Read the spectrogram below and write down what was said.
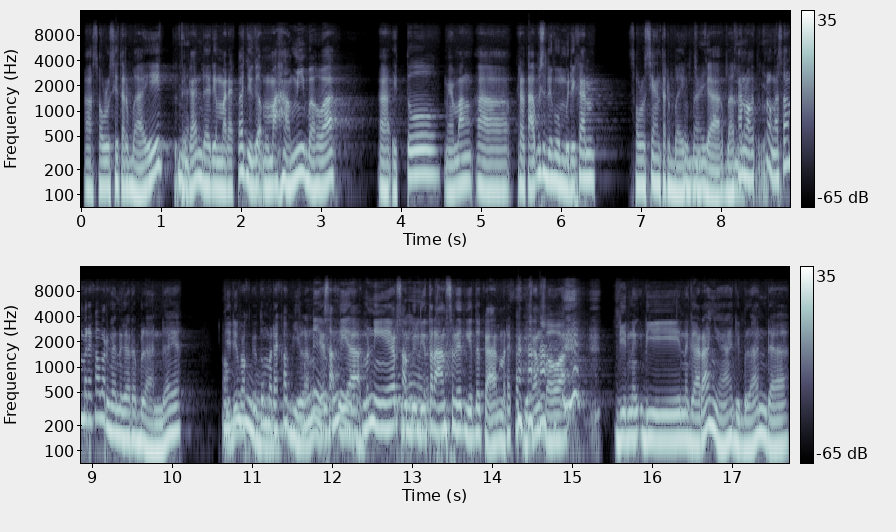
eh, solusi terbaik gitu Ya. kan. Dari mereka juga memahami bahwa eh, itu memang eh, kereta api sudah memberikan solusi yang terbaik, Terbaik. juga. Bahkan waktu itu kalau nggak salah mereka warga negara Belanda ya. Jadi Oh. waktu itu mereka bilang Menir, ya, sa- menir. iya, menir sambil ditranslate gitu kan. Mereka bilang bahwa di di negaranya di Belanda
